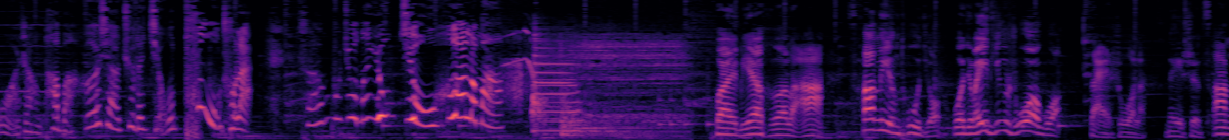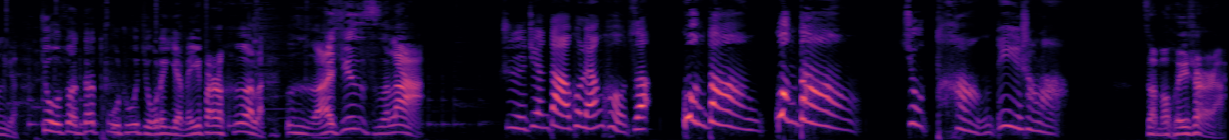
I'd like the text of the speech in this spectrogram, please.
我让他把喝下去的酒吐出来，咱不就能有酒喝了吗？快别喝了啊！苍蝇吐酒，我就没听说过。再说了，那是苍蝇，就算它吐出酒来，也没法喝了，恶心死了。只见大寇两口子咣当咣当就躺地上了。怎么回事啊？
